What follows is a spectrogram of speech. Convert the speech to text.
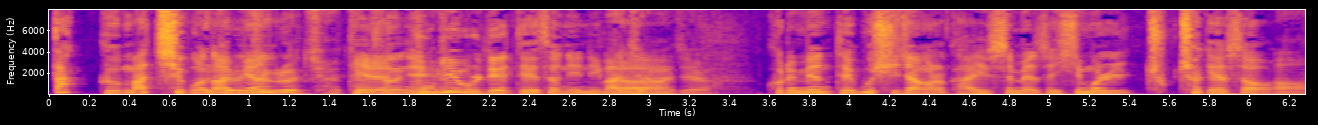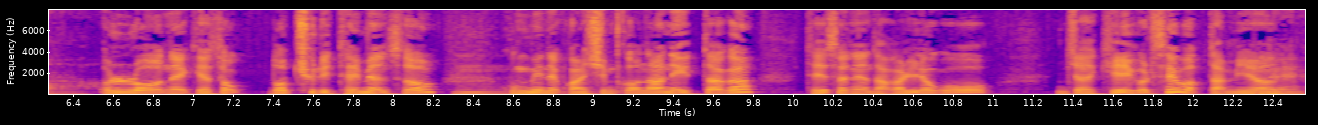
딱 그 마치고 그렇죠, 나면 그렇죠, 그렇죠. 예, 9개월 뒤에 대선이니까. 맞아요, 맞아요. 그러면 대구시장을 가 있으면서 힘을 축적해서 어. 언론에 계속 노출이 되면서 음. 국민의 관심권 안에 있다가 대선에 나가려고 이제 계획을 세웠다면 네.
